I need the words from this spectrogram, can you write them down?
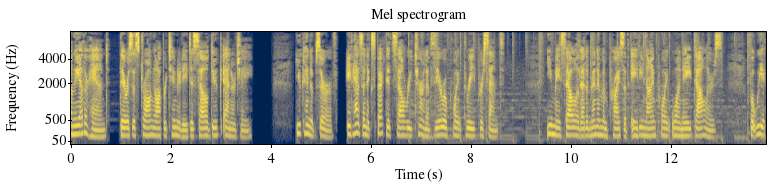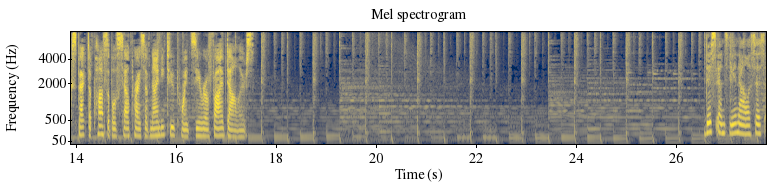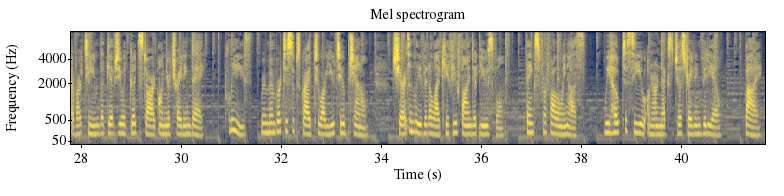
On the other hand, there is a strong opportunity to sell Duke Energy. You can observe, it has an expected sell return of 0.3%. You may sell it at a minimum price of $89.18, but we expect a possible sell price of $92.05. This ends the analysis of our team that gives you a good start on your trading day. Please, remember to subscribe to our YouTube channel. Share it and leave it a like if you find it useful. Thanks for following us. We hope to see you on our next JusTrading video. Bye.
